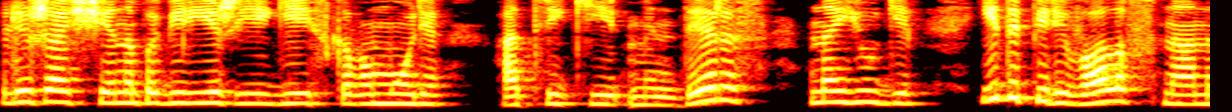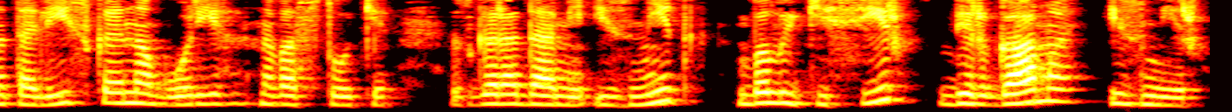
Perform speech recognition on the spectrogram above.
лежащая на побережье Егейского моря, от реки Мендерес на юге и до перевалов на Анатолийское Нагорье на востоке, с городами Измит, Балыкисир, Бергамо, Измир,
